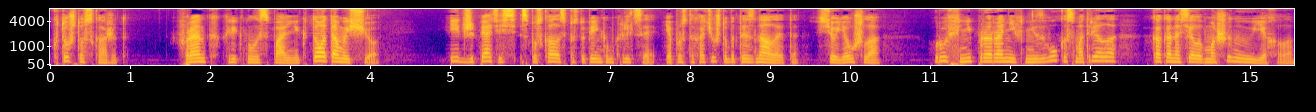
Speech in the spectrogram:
кто что скажет». Фрэнк крикнул из спальни. «Кто там еще?» Иджи, пятясь, спускалась по ступенькам крыльце. «Я просто хочу, чтобы ты знала это. Все, я ушла». Руфь, не проронив ни звука, смотрела, как она села в машину и уехала.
